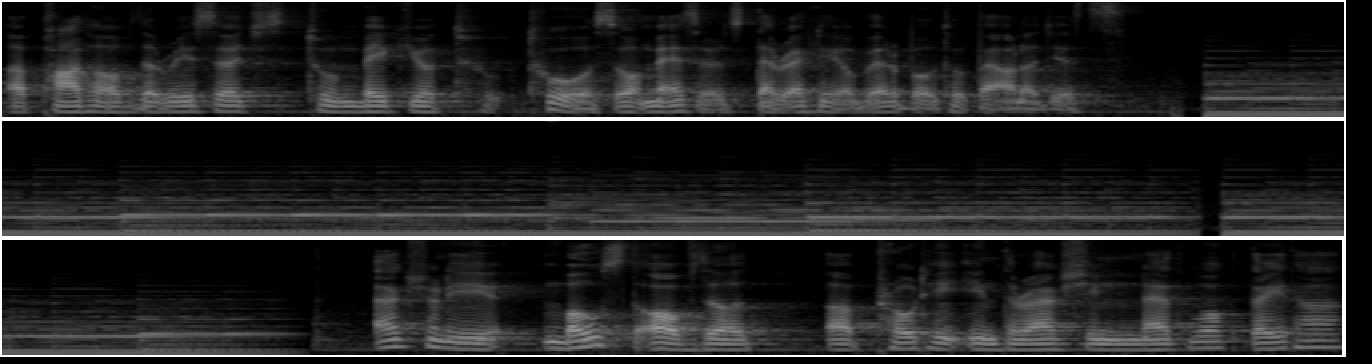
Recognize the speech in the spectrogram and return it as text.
a part of the research to make your tools or methods directly available to biologists. Actually, most of the uh, protein interaction network data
